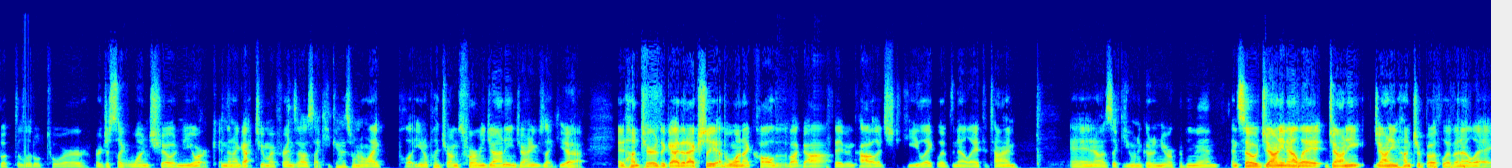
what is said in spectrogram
booked a little tour or just like one show in New York. And then I got two of my friends. I was like, you guys want to like play, you know, play drums for me, Johnny? And Johnny was like, yeah and Hunter, the guy that actually the one I called about Goth Babe in college, he like lived in LA at the time. And I was like, "You want to go to New York with me, man?" And so Johnny in LA, Johnny, Johnny and Hunter both live in LA,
